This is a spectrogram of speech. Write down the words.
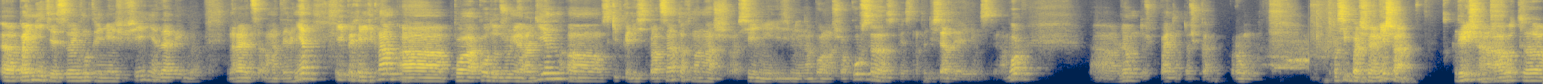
э, поймите свои внутренние ощущения, да, как бы нравится вам это или нет. И приходите к нам а, по коду Junior 1, а, скидка 10% на наш осенний и зимний набор нашего курса, соответственно, это 10 и 11 набор, а, learn.python.ru. Спасибо большое, Миша. Гриша, а вот э,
